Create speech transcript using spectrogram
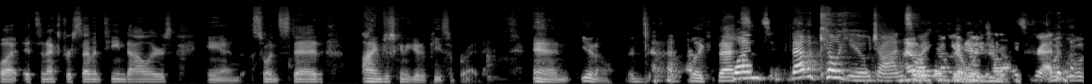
but it's an extra $17, and so instead I'm just going to get a piece of bread. And, you know, like that. that would kill you, John. So I think you're going to get a piece of bread. Well,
